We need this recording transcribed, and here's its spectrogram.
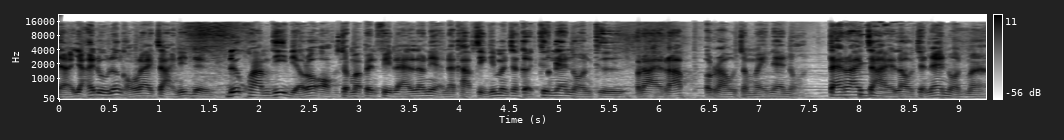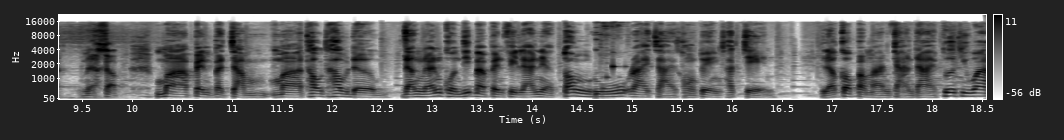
นะอยากให้ดูเรื่องของรายจ่ายนิดนึง ด้วยความที่เดี๋ยวเราออกจะมาเป็นฟรีแลนซ์แล้วเนี่ยนะครับสิ่งที่มันจะเกิดขึ้นแน่นอนคือ รายรับเราจะไม่แน่นอน แต่รายจ่ายเราจะแน่นอนมากนะครับมาเป็นประจำมาเท่าเท่าเดิม ดังนั้นคนที่มาเป็นฟรีแลนซ์เนี่ยต้องรู้รายจ่ายของตัวเองชัดเจน แล้วก็ประมาณการได้ เพื่อที่ว่า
